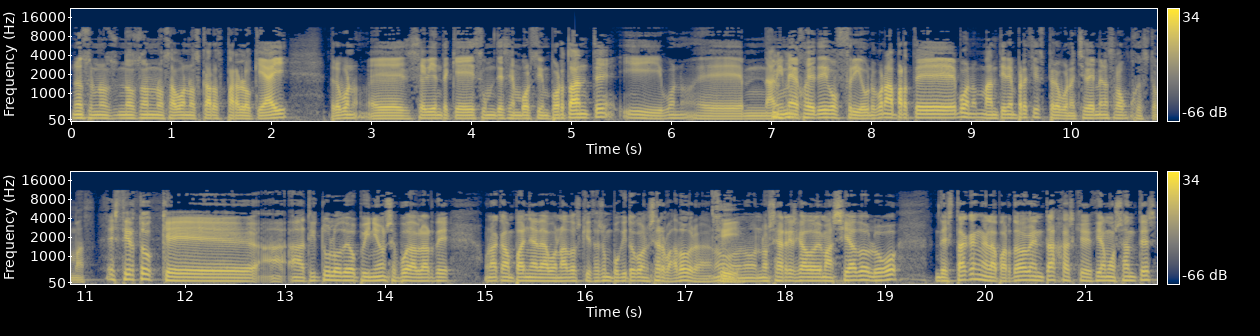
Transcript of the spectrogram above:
No son, unos, no son unos abonos caros para lo que hay, pero bueno, eh, es evidente que es un desembolso importante y bueno, eh, a mí me dejó, ya te digo, frío. Por una parte, bueno, mantiene precios, pero bueno, eché de menos algún gesto más. Es cierto que a, título de opinión se puede hablar de una campaña de abonados quizás un poquito conservadora, ¿no? No, no, se ha arriesgado demasiado. Luego destacan el apartado de ventajas que decíamos antes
